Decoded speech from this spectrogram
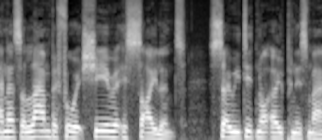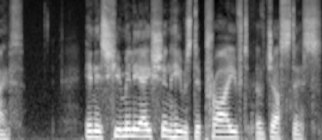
and as a lamb before its shearer is silent, so he did not open his mouth. In his humiliation, he was deprived of justice.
